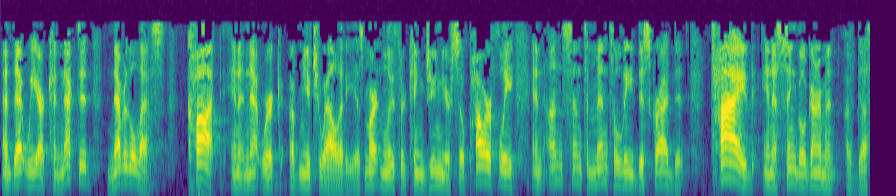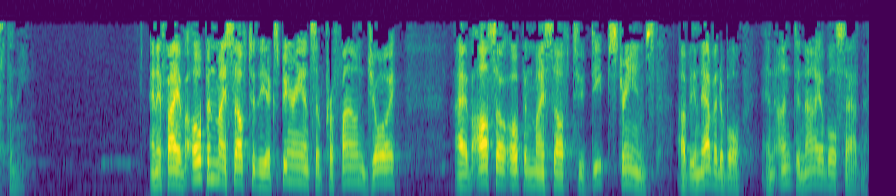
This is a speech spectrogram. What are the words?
and that we are connected nevertheless caught in a network of mutuality, as Martin Luther King Jr. so powerfully and unsentimentally described it, tied in a single garment of destiny. And if I have opened myself to the experience of profound joy, I have also opened myself to deep streams of inevitable and undeniable sadness.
